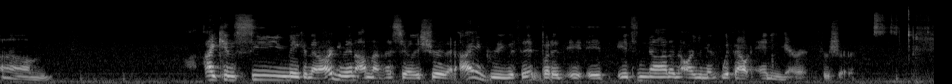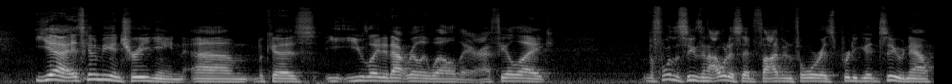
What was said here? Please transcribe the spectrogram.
Um, I can see you making that argument. I'm not necessarily sure that I agree with it, but it, it, it, it's not an argument without any merit for sure. Yeah, it's going to be intriguing um, because y- you laid it out really well there. I feel like before the season, I would have said five and four is pretty good too. Now,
